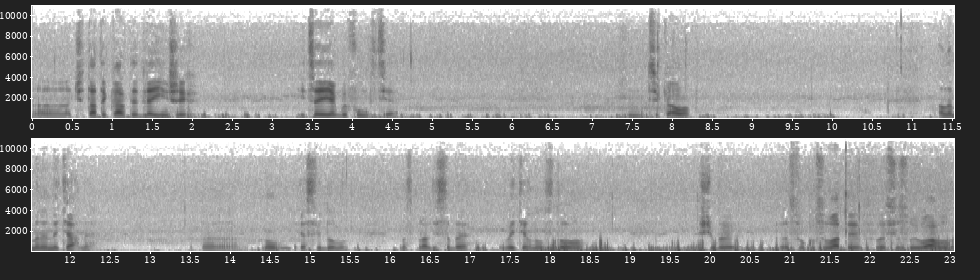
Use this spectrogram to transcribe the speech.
е, читати карти для інших. І це якби функція. Цікаво. Але мене не тягне. Е, ну, я свідомо насправді себе витягнув з того, щоб сфокусувати всю свою увагу,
